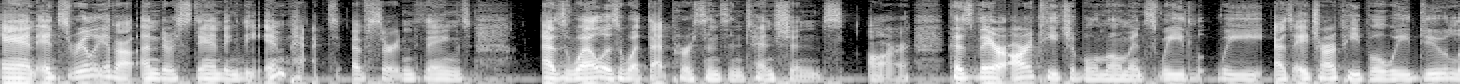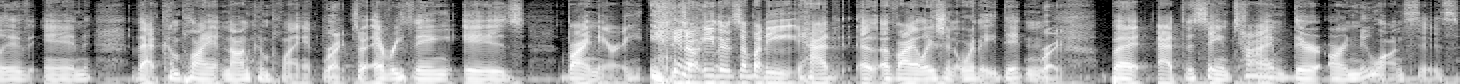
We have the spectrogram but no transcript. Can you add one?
And it's really about understanding the impact of certain things as well as what that person's intentions are. Because there are teachable moments. We we as hr people we do live in that compliant non-compliant. Right. So everything is binary you exactly. know either somebody had a, a, violation or they didn't right but at the same time there are nuances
